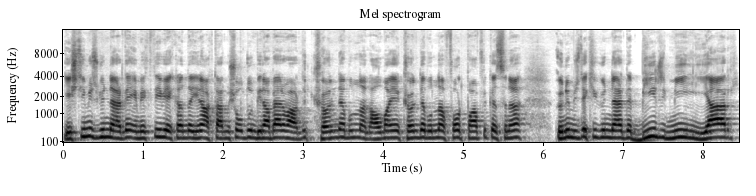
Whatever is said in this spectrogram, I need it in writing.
Geçtiğimiz günlerde emekli TV ekranında yine aktarmış olduğum bir haber vardı. Köln'de bulunan, Almanya Köln'de bulunan Ford fabrikasına önümüzdeki günlerde 1 milyar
